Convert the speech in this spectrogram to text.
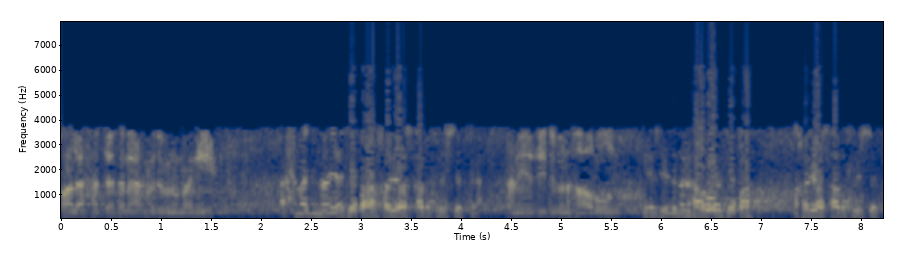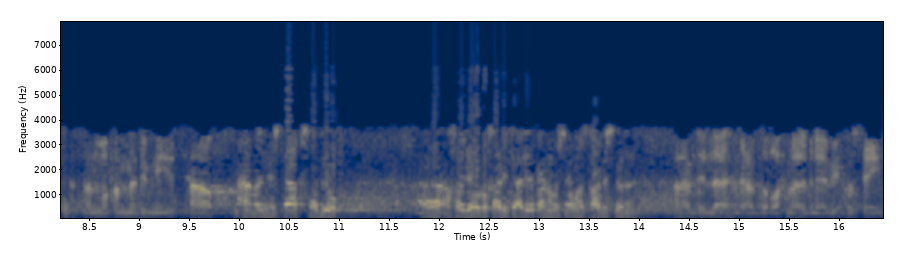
قال حدثنا أحمد بن منيع. أحمد بن منيع ثقة أخرج أصحاب في الستة. عن يزيد بن هارون. يزيد بن هارون ثقة أخرج أصحاب في الستة. عن محمد بن إسحاق. محمد بن إسحاق صدوق آه، أخرجه البخاري تعليقا ومسلم وأصحاب السنن عن عبد الله بن عبد الرحمن بن أبي حسين.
